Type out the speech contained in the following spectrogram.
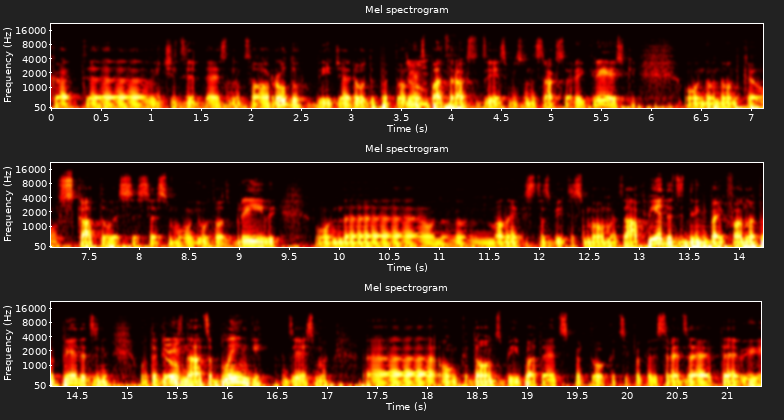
ka uh, viņš ir dzirdējis nu, caur Rudu, DJ Rudu, par to, ka Jā. es pats rakstu dziesmas, un es rakstu arī krieviski, un, un, un ka uz skatuves es esmu jūtos brīvi. Un, uh, un, un, un man liekas, tas bija tas moments, kā piededzini. Viņi beigās fanoja par piededzini. Un tagad Jā. iznāca blingi dziesma. Uh, un kad Dons bija pateicis par to, ka, cipa, kad es redzēju tevi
